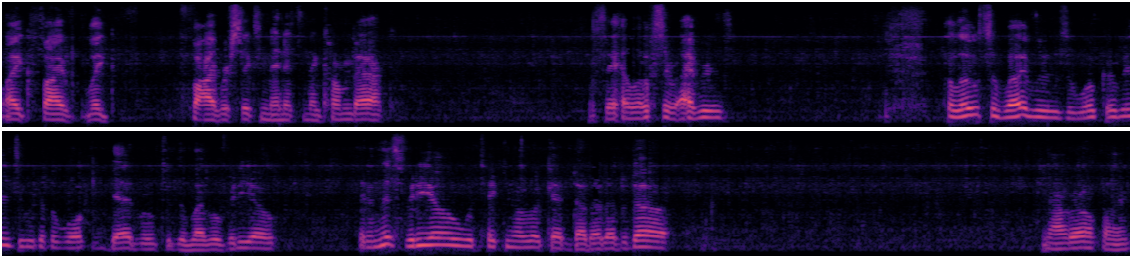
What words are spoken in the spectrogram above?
like five like five or six minutes and then come back. Say hello survivors. Hello survivors and welcome into another Walking Dead Road to Survival video. And in this video we're taking a look at da da da da da. Now I'm fine.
